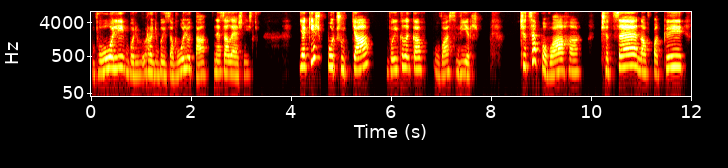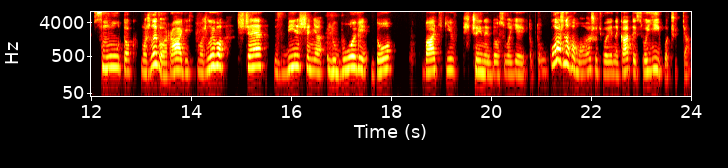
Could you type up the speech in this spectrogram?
волі, боротьби за волю та незалежність. Які ж почуття викликав у вас вірш? Чи це повага, чи це навпаки смуток, можливо, радість, можливо, ще збільшення любові до батьківщини, до своєї. Тобто у кожного можуть виникати свої почуття.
